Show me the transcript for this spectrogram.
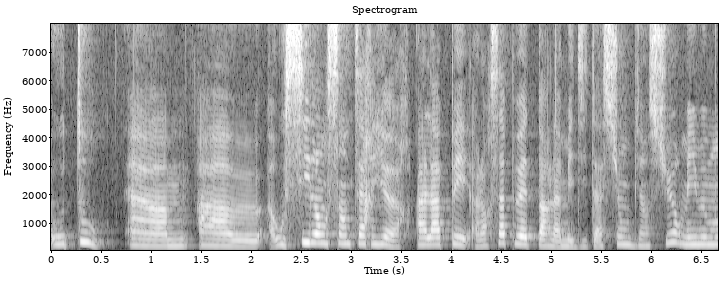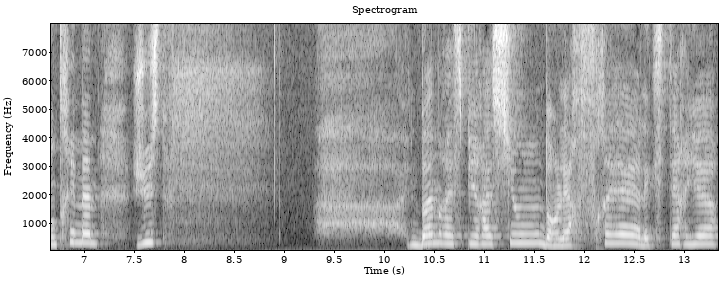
au tout, euh, au silence intérieur, à la paix. Alors ça peut être par la méditation, bien sûr, mais il me montrait même juste une bonne respiration dans l'air frais à l'extérieur.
